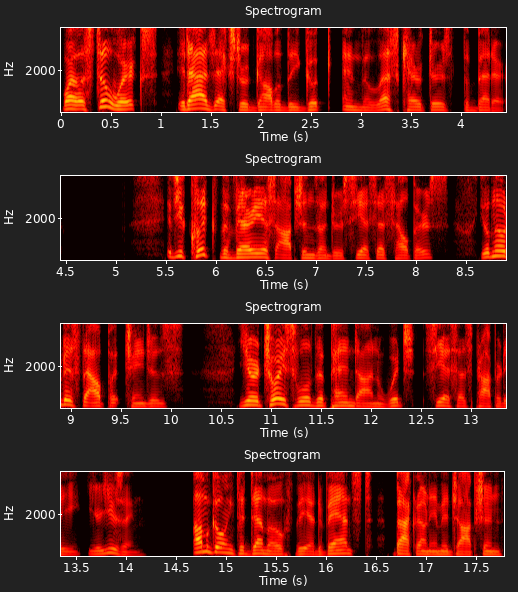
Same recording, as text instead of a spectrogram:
While it still works, it adds extra gobbledygook, and the less characters, the better. If you click the various options under CSS helpers, you'll notice the output changes. Your choice will depend on which CSS property you're using. I'm going to demo the advanced background image option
